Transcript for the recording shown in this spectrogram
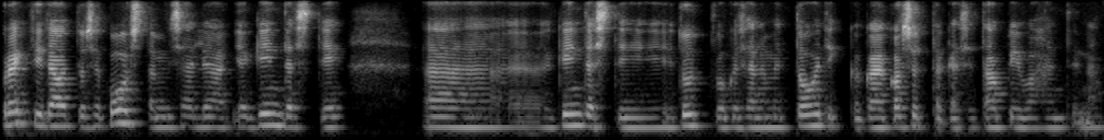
projektitaotluse koostamisel ja, ja kindlasti äh,, kindlasti tutvuge selle metoodikaga ja kasutage seda abivahendina.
